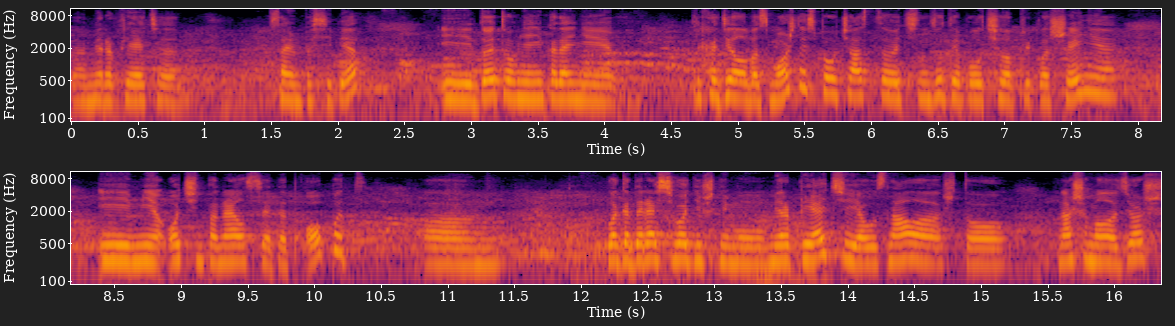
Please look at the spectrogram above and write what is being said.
э, мероприятия сами по себе. И до этого у меня никогда не приходила возможность поучаствовать, но тут я получила приглашение, и мне очень понравился этот опыт. Эм, Благодаря сегодняшнему мероприятию я узнала, что наша молодежь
